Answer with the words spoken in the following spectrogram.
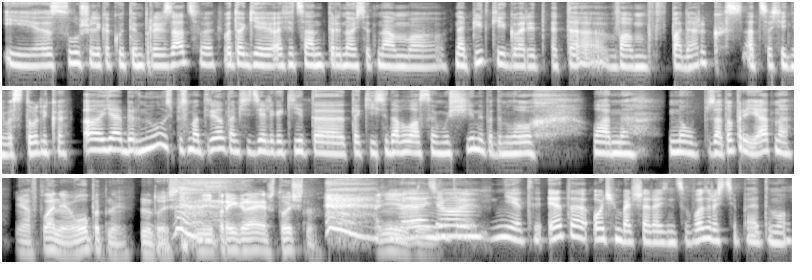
и слушали какую-то импровизацию. В итоге официант приносит нам э, напитки и говорит, это вам в подарок от соседнего столика. Э, Я обернулась, посмотрела, там сидели какие-то такие седовласые мужчины, подумала, ох, ладно, ну, зато приятно. Не, а в плане опытные. Ну, то есть не проиграешь точно. Они... Да, не Хотя- про- Нет, это очень большая разница в возрасте, поэтому,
